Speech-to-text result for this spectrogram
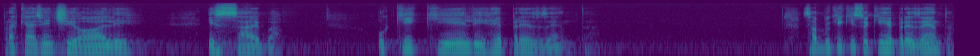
Para que a gente olhe e saiba o que, que ele representa. Sabe o que, que isso aqui representa?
